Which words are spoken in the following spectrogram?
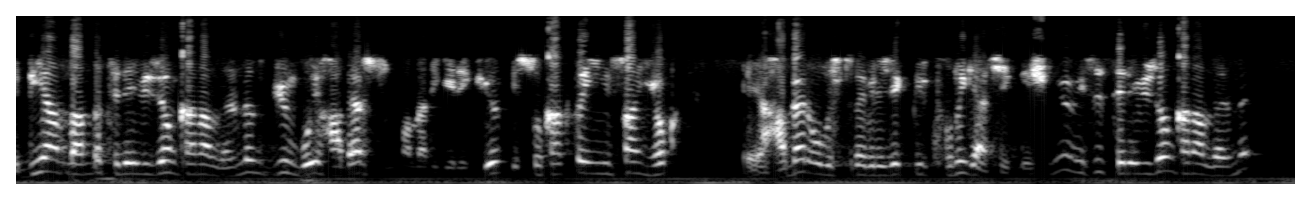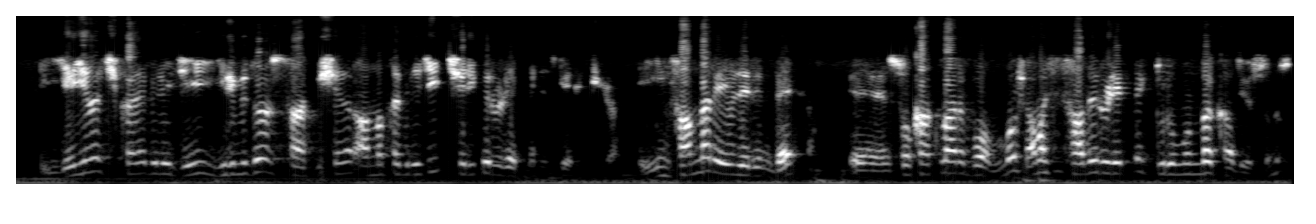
e, bir yandan da televizyon kanallarının gün boyu haber sunmaları gerekiyor. E, sokakta insan yok. E, haber oluşturabilecek bir konu gerçekleşmiyor ve siz televizyon kanallarını yayına çıkarabileceği 24 saat bir şeyler anlatabileceği içerikler üretmeniz gerekiyor. E, insanlar evlerinde, e, sokaklar bomboş ama siz haber üretmek durumunda kalıyorsunuz.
